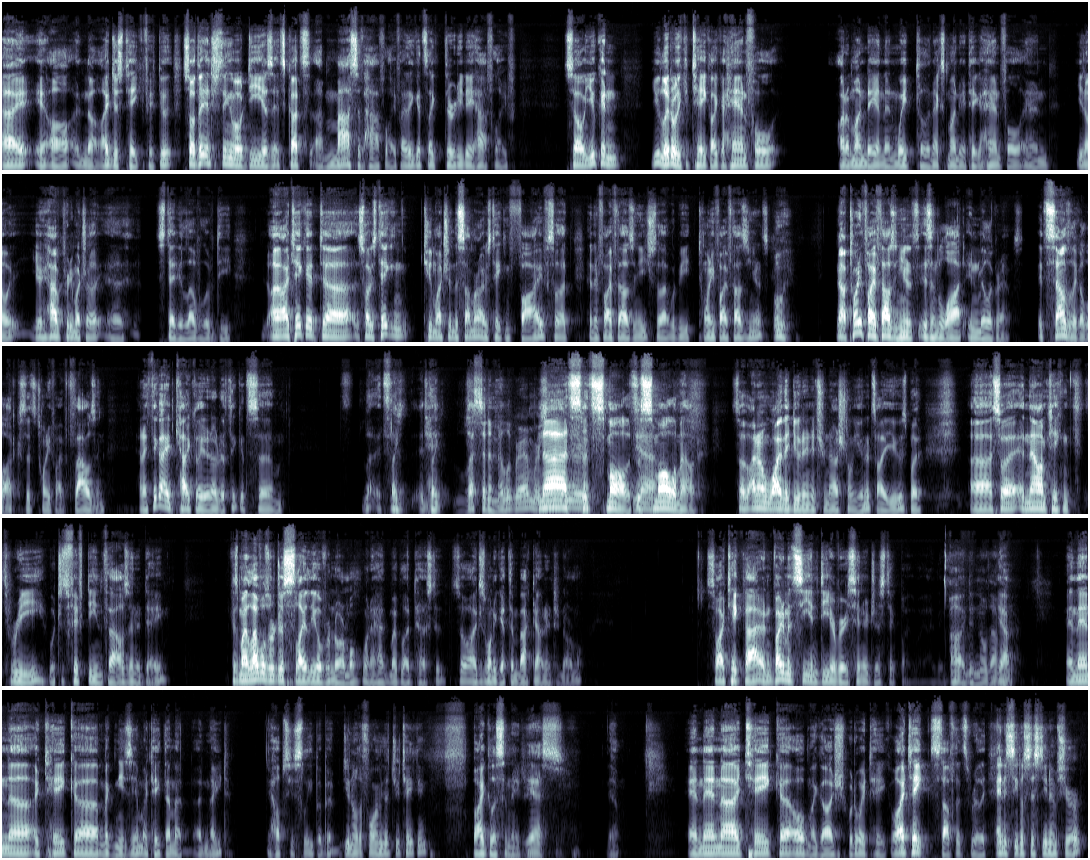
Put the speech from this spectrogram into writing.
I uh, no, I just take 50. So the interesting thing about D is it's got a massive half life. I think it's like 30 day half life. So you can you literally could take like a handful on a Monday and then wait till the next Monday and take a handful and you know you have pretty much a, a steady level of D. I I take it. Uh, so I was taking too much in the summer. I was taking five, so that and they're five thousand each, so that would be twenty five thousand units. Oh, Now, 25,000 units isn't a lot in milligrams. It sounds like a lot because it's 25,000. And I think I had calculated out, I think it's um, it's like, it's like less than a milligram or nah, something. it's, or- it's small. It's a small amount. So I don't know why they do it in international units I use, but uh, so, and now I'm taking th- three, which is 15,000 a day because my levels are just slightly over normal when I had my blood tested. So I just want to get them back down into normal. So I take that, and vitamin C and D are very synergistic, by the way. I think. Oh, I didn't know that Yeah. one. And then uh, I take uh, magnesium. I take them at, at night. It helps you sleep a bit. Do you know the form that you're taking? Biglycinate. Yes. Yeah. And then I take, uh, oh my gosh, what do I take? Well, I take stuff that's really, N-acetylcysteine, I'm sure.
